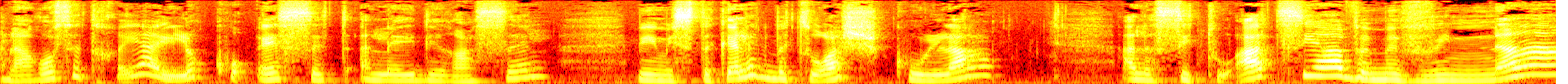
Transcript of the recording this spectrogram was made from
להרוס את חייה, היא לא כועסת על ליידי ראסל, והיא מסתכלת בצורה שקולה על הסיטואציה ומבינה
